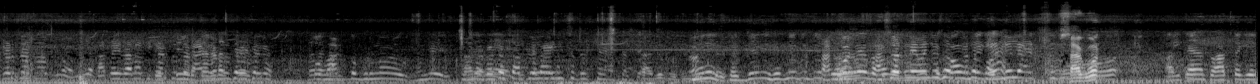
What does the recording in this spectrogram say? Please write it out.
म्हणजे. तो तो म्हणजे ते नाही म्हणजे सर, आता पडलेले आहेत. सागवान मी काय म्हणतो आता गेलं.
